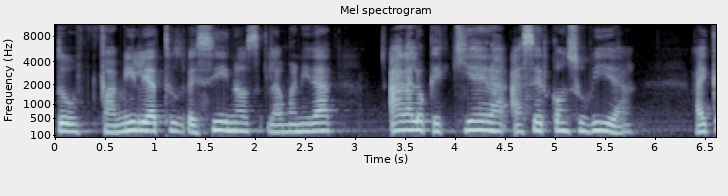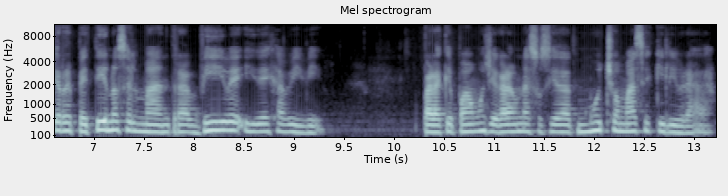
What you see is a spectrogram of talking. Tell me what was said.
tu familia, tus vecinos, la humanidad, haga lo que quiera hacer con su vida. Hay que repetirnos el mantra, vive y deja vivir, para que podamos llegar a una sociedad mucho más equilibrada.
